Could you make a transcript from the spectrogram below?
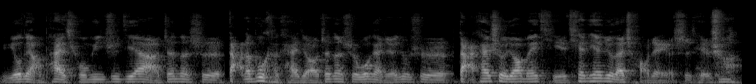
有两派球迷之间啊，真的是打得不可开交，真的是我感觉就是打开社交媒体，天天就在吵这个事情，是吧？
